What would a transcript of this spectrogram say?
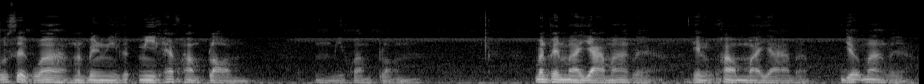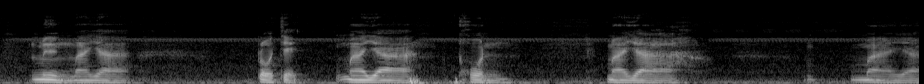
รู้สึกว่ามันเป็นมีมีแค่ความปลอม มีความปลอม มันเป็นมายามากเลย เห็นความมายาแบบ เยอะมากเลยอะหนึ่งมายาโปรเจกต์มายาคน มายา มายา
